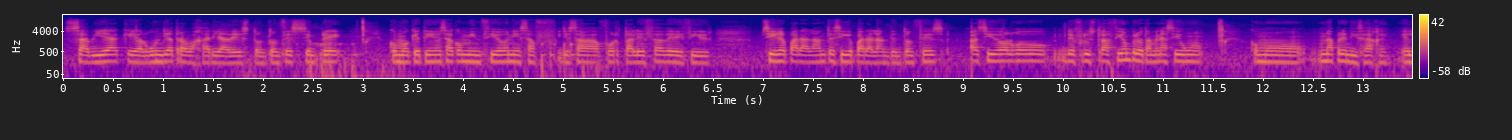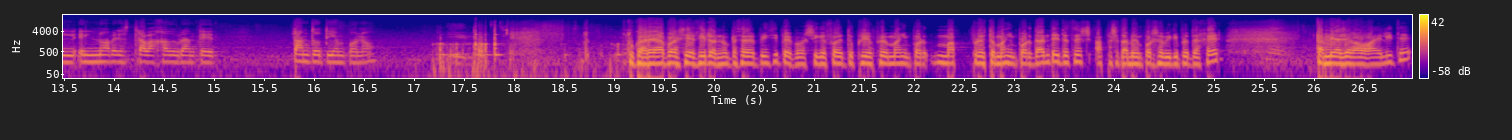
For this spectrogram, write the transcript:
sabía que algún día trabajaría de esto. Entonces siempre como que he tenido esa convicción y esa, esa fortaleza de decir, sigue para adelante, sigue para adelante. Entonces ha sido algo de frustración, pero también ha sido como un aprendizaje, el, el, no haber trabajado durante tanto tiempo, ¿no? Tu carrera, por así decirlo, no empezó del príncipe, pero sí que fue de tus primeros más, más proyectos más importantes, entonces has pasado también por servir y proteger, también has llegado a élite,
